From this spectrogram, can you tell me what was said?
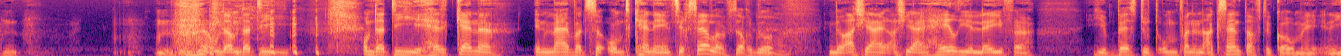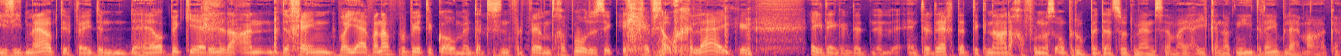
om, omdat, die, omdat die herkennen in mij wat ze ontkennen in zichzelf. Toch? Ik, bedoel, ik bedoel, als, jij, als jij heel je leven je best doet om van een accent af te komen... en je ziet mij op tv, dan, dan help ik je herinneren aan degene waar jij vanaf probeert te komen. Dat is een vervelend gevoel, dus ik, ik geef ze ook gelijk. ik denk ook dat, en terecht dat ik nare gevoelens oproep bij dat soort mensen. Maar ja, je kan ook niet iedereen blij maken.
